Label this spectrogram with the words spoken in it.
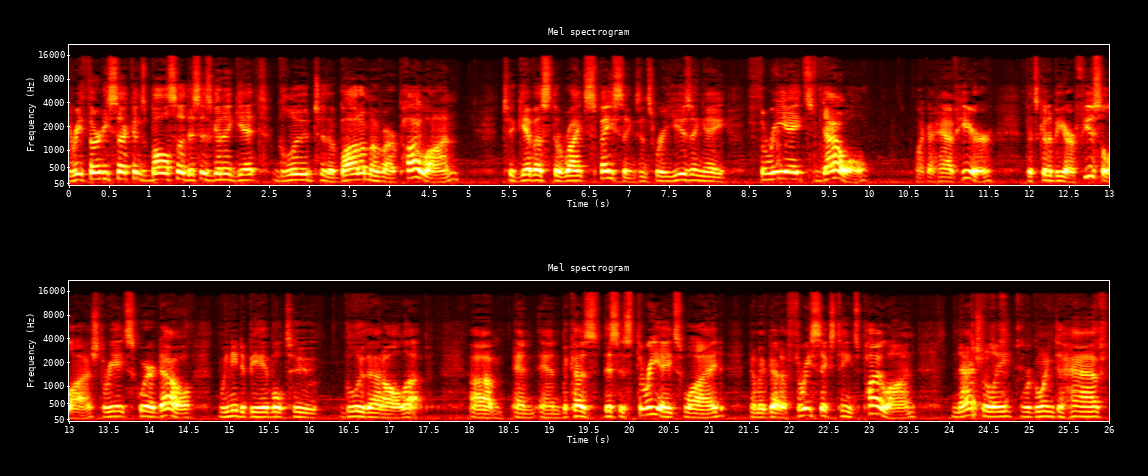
3 32nds balsa, this is going to get glued to the bottom of our pylon to give us the right spacing. Since we're using a 3 8 dowel, like I have here, that's going to be our fuselage, 3 8 square dowel, we need to be able to glue that all up. Um, and, and because this is 3 eighths wide and we've got a 3 16ths pylon, naturally we're going to have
